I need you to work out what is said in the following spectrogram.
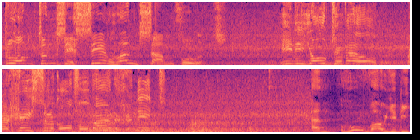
planten zich zeer langzaam voort. Idioten wel, maar geestelijk onvolwaardigen niet. En hoe wou je die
